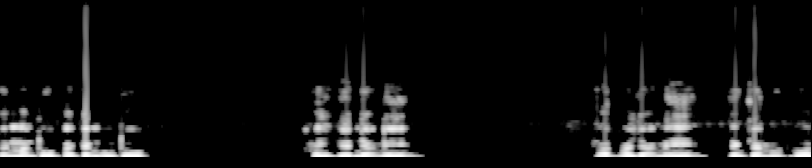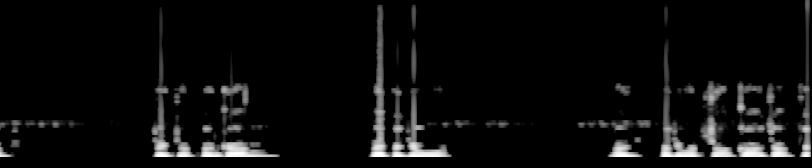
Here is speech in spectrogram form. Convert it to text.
เห็นมันทุกข์ไม่เป็นผู้ทุกข์ให้เห็นอย่างนี้หัดว่าอย่างนี้จึงจะหลุดพ้น จึงจะเป็นการได้ประโยชน์ ได้ ประโยชน์จากกายจากใจ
